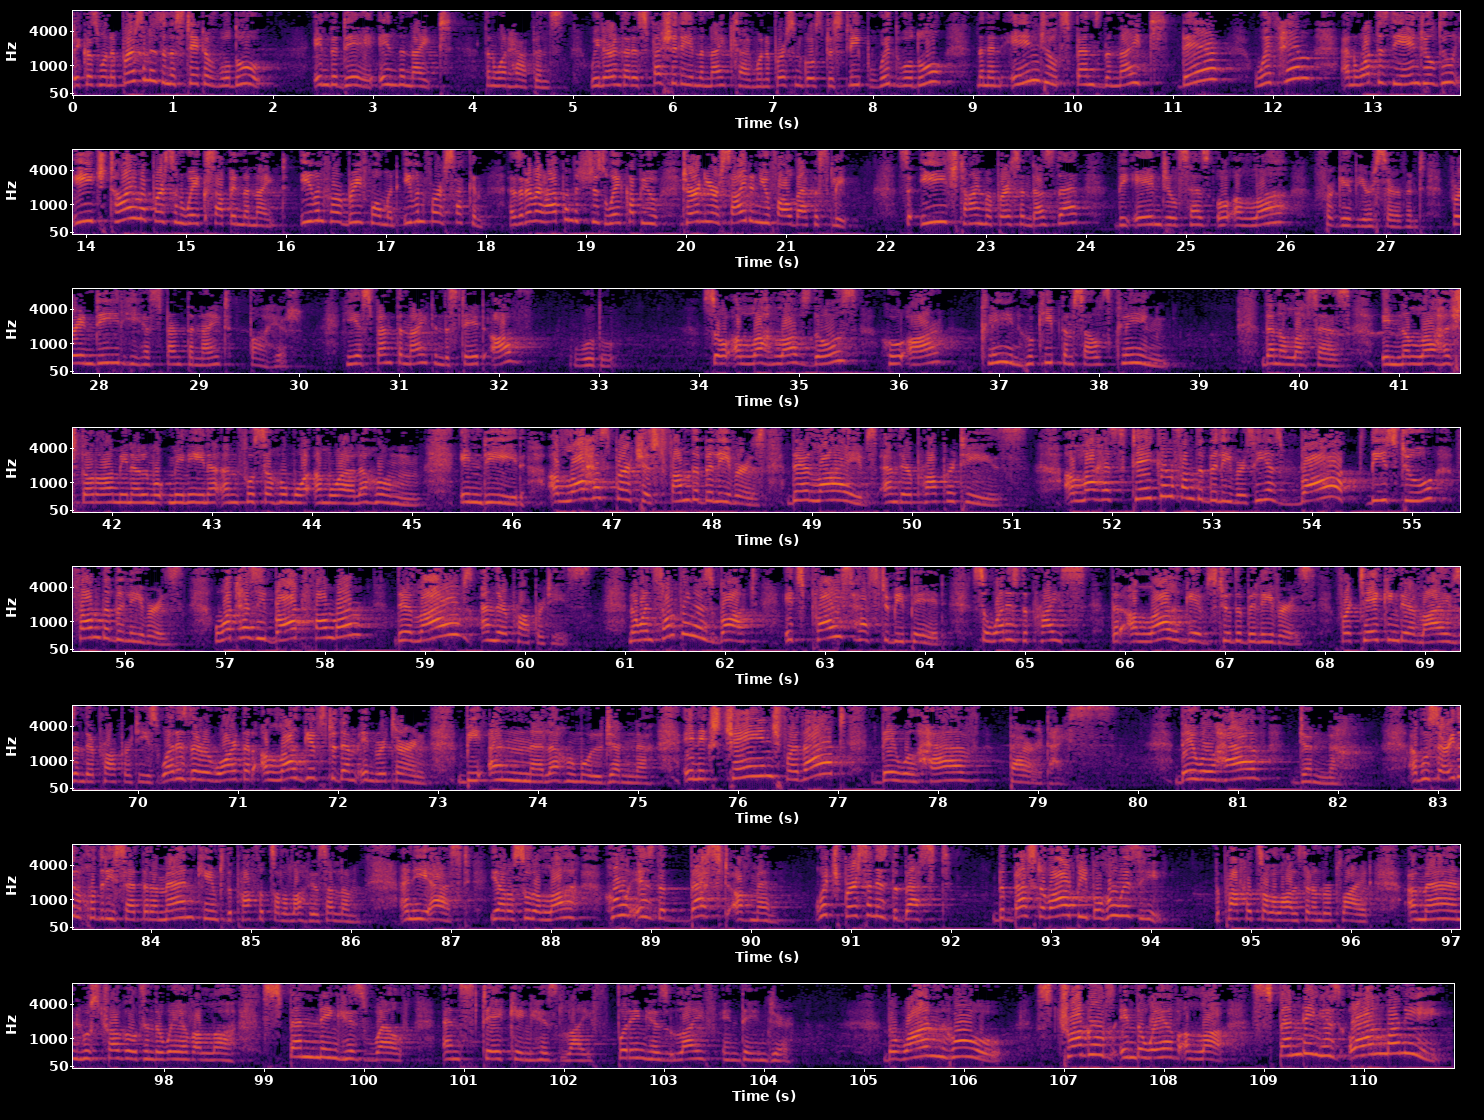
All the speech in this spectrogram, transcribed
Because when a person is in a state of wudu, in the day, in the night, then what happens? We learn that especially in the night time, when a person goes to sleep with wudu, then an angel spends the night there with him. And what does the angel do? Each time a person wakes up in the night, even for a brief moment, even for a second. Has it ever happened that you just wake up, you turn your side and you fall back asleep? So each time a person does that, the angel says, Oh Allah, forgive your servant. For indeed he has spent the night tahir. He has spent the night in the state of wudu. So Allah loves those who are clean, who keep themselves clean. Then Allah says, إِنَّ اللَّهَ اشْتَرَى مِنَ الْمُؤْمِنِينَ أَنفُسَهُمْ وَأَمْوَالَهُمْ Indeed, Allah has purchased from the believers their lives and their properties. Allah has taken from the believers, He has bought these two from the believers. What has He bought from them? Their lives and their properties. Now when something is bought, its price has to be paid. So what is the price that Allah gives to the believers for taking their lives and their properties? What is the reward that Allah gives to them in return? بِأَنَّ لَهُمُ الْجَنَّةِ In exchange for that, they will have paradise. They will have Jannah. Abu Sa'id al-Khudri said that a man came to the Prophet ﷺ and he asked, Ya Rasulullah, who is the best of men? Which person is the best? The best of all people, who is he? The Prophet ﷺ replied, a man who struggles in the way of Allah, spending his wealth and staking his life, putting his life in danger. The one who struggles in the way of Allah, spending his own money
